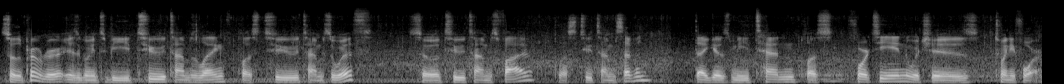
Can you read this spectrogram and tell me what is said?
So the perimeter is going to be 2 times the length plus 2 times the width. So 2 times 5 plus 2 times 7. That gives me 10 plus 14, which is 24.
